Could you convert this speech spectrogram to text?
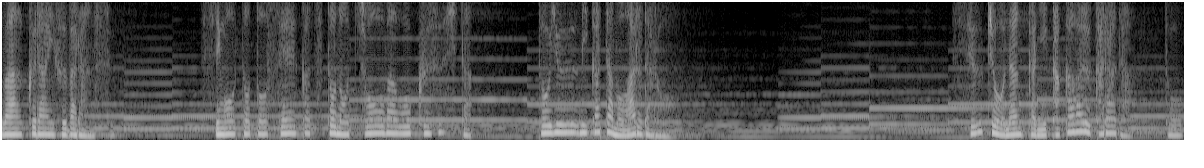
ワークライフバランス。仕事と生活との調和を崩したという見方もあるだろう。宗教なんかに関わるからだと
